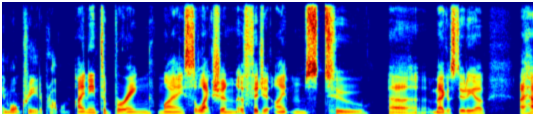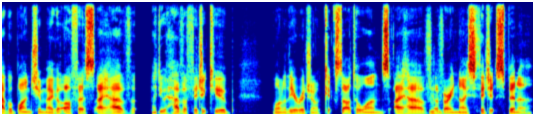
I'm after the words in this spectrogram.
and won't create a problem. I need to bring my selection of fidget items to uh, Mega Studio. I have a bunch in Mega Office. I have, I do have a fidget cube, one of the original Kickstarter ones. I have a Mhm. very nice fidget spinner.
